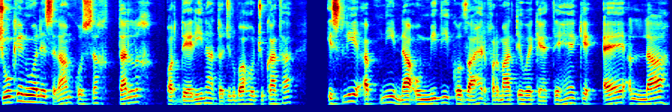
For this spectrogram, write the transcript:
چونکہ نو علیہ السلام کو سخت تلخ اور دیرینہ تجربہ ہو چکا تھا اس لیے اپنی نا امیدی کو ظاہر فرماتے ہوئے کہتے ہیں کہ اے اللہ،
